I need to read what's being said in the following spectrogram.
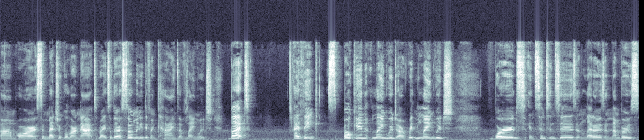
um, are symmetrical or not, right? So there are so many different kinds of language. But I think spoken language or written language, words and sentences and letters and numbers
